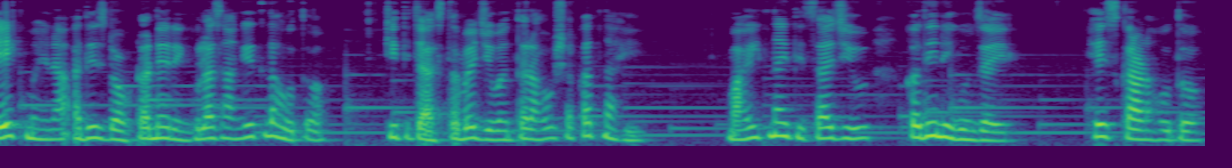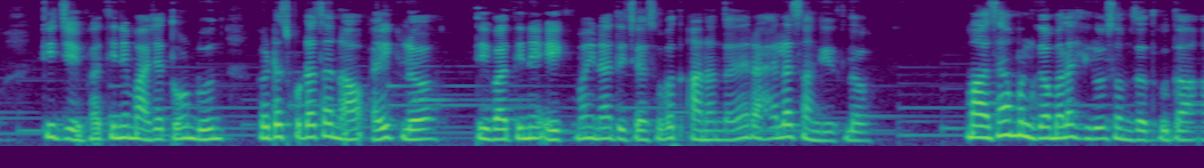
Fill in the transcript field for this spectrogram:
एक महिना आधीच डॉक्टरने रिंकूला सांगितलं होतं की ती जास्त वेळ जिवंत राहू शकत नाही. माहीत नाही तिचा जीव कधी निघून जाईल. हेच कारण होतं की जेव्हा तिने माझ्या तोंडून घटस्फोटाचं नाव ऐकलं तेव्हा तिने एक महिना तिच्यासोबत आनंदाने राहायला सांगितलं. माझा मुलगा मला हिरो समजत होता.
